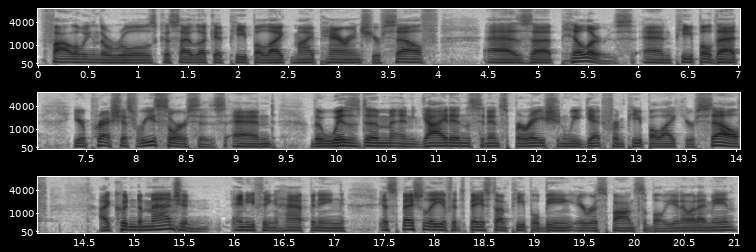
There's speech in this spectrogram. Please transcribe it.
following the rules because I look at people like my parents, yourself, as uh, pillars and people that your precious resources and the wisdom and guidance and inspiration we get from people like yourself. I couldn't imagine anything happening, especially if it's based on people being irresponsible. You know what I mean?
